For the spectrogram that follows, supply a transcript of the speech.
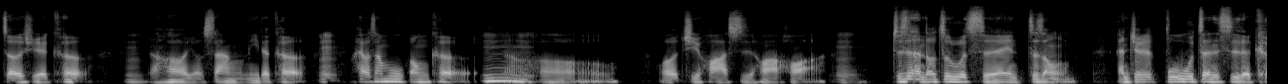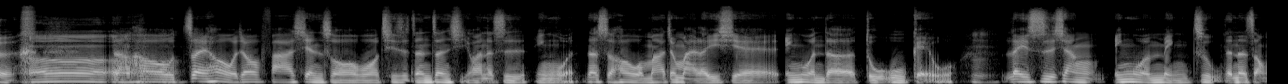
哲学课，嗯，然后有上你的课，嗯，还有上木工课，嗯，然后我去画室画画，嗯，就是很多诸如此类这种。感觉不务正事的课，哦然后最后我就发现，说我其实真正喜欢的是英文。那时候我妈就买了一些英文的读物给我，嗯，类似像英文名著的那种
